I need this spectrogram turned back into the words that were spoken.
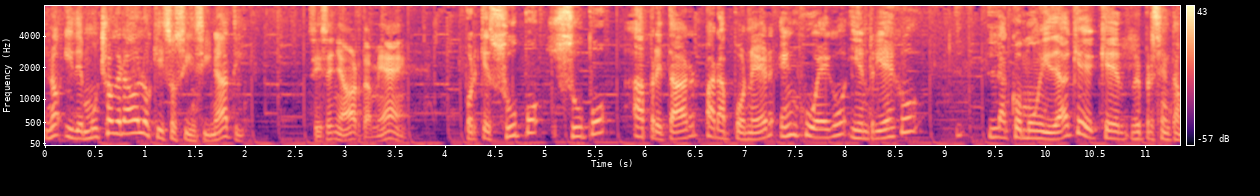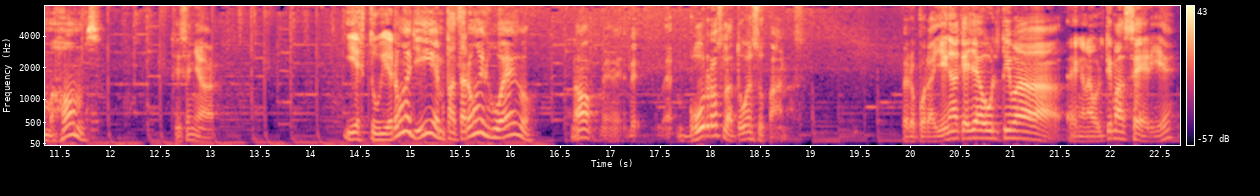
No, y de mucho agrado lo que hizo Cincinnati. Sí, señor, también. porque supo, supo apretar para poner en juego y en riesgo la comodidad que, que representa Mahomes. Sí, señor. Y estuvieron allí, empataron el juego. No, eh, eh, Burros la tuvo en sus manos. Pero por allí en aquella última, en la última serie,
